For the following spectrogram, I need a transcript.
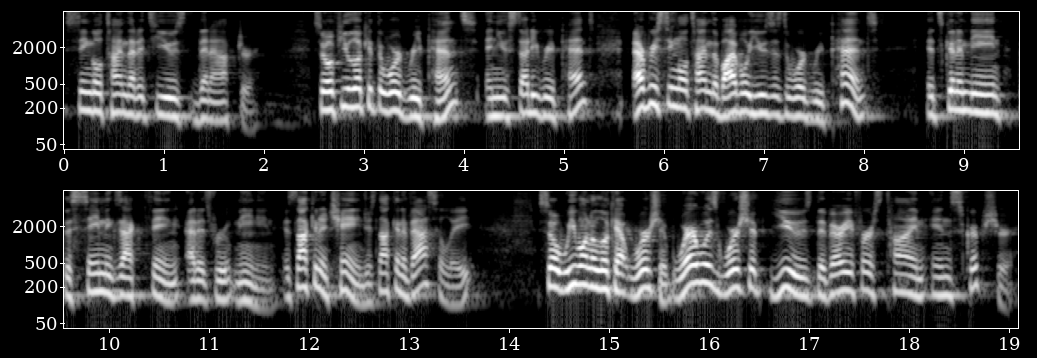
single time that it's used then after. So if you look at the word repent and you study repent, every single time the Bible uses the word repent, it's going to mean the same exact thing at its root meaning. It's not going to change, it's not going to vacillate. So we want to look at worship. Where was worship used the very first time in Scripture?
